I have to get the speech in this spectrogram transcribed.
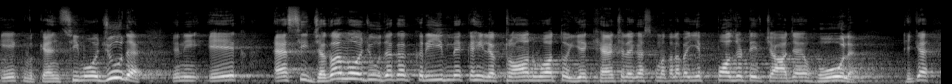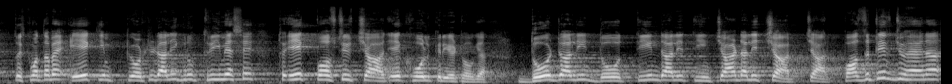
ایک ویکینسی موجود ہے۔ یعنی ایک ایسی جگہ موجود ہے کہ قریب میں کہیں الیکٹران ہوا تو یہ کھینچ لے گا، اس کا مطلب ہے یہ پازیٹیو چارج ہے ہول ہے۔ ٹھیک ہے؟ تو اس کا مطلب ہے ایک امپیورٹی ڈالی گروپ تھری میں سے، تو ایک پازیٹیو چارج ایک ہول کریٹ ہو گیا۔ دو ڈالی، دو، تین ڈالی، تین، چار ڈالی، چار چار۔ پازیٹیو جو ہے نا،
